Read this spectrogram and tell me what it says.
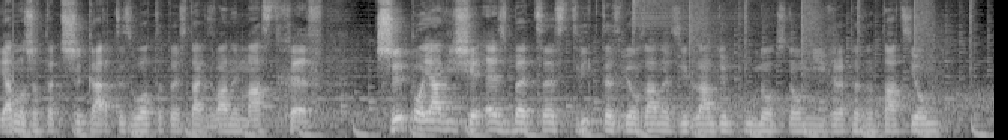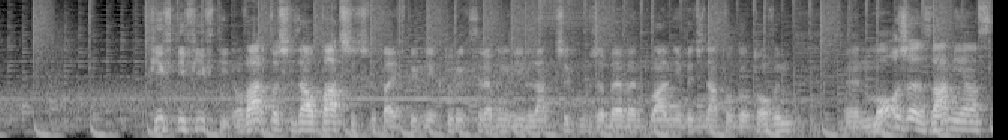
Wiadomo, że te trzy karty złote to jest tak zwany must have. Czy pojawi się SBC stricte związane z Irlandią Północną i ich reprezentacją? 50-50. No warto się zaopatrzyć tutaj w tych niektórych srebrnych Irlandczyków, żeby ewentualnie być na to gotowym. E, Może zamiast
